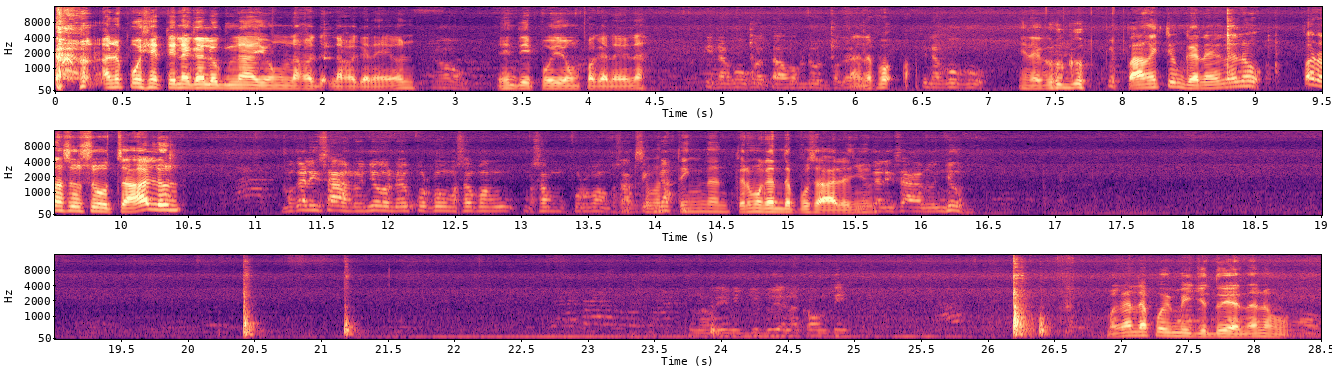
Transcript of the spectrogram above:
ano po siya tinagalog na yung naka, nakaganayon? Oo. Hindi po yung paganayon na. Inagugo tawag doon. Pag Ano po? Inagugo. Hinagugo. Pangit yung ganayon. Ano? Parang susuot sa alon. Magaling sa alon yun. Yung purmang masamang, masamang purmang masang Sa tingnan. tingnan. Pero maganda po sa alon yun. Magaling sa alon yun. Ito na may medyo doon ng kaunti. Maganda po yung medyo doyan. Ano? Oo.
